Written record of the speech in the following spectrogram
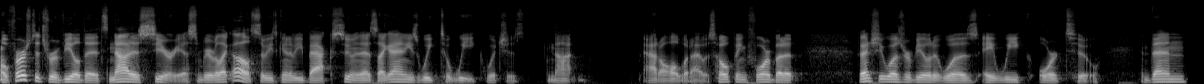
Well, first it's revealed that it's not as serious, and we were like, oh, so he's going to be back soon. And it's like, and he's week to week, which is not at all what I was hoping for, but it eventually was revealed it was a week or two. And then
